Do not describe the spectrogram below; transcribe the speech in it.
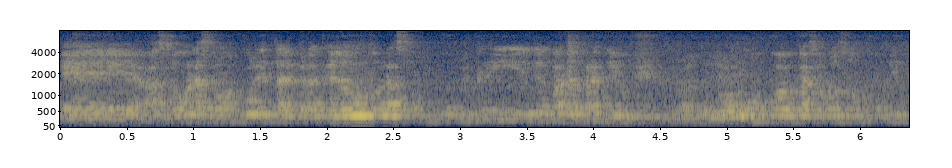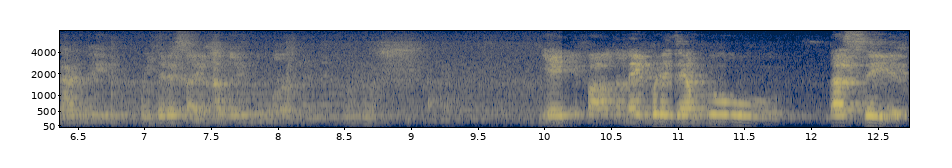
é, a sua oração é coletada pelaquela oração pública e é levada para Deus. Como com essa oração comunitária mesmo. Interessante. A dois do ano. E aí ele fala também, por exemplo, da ceia.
